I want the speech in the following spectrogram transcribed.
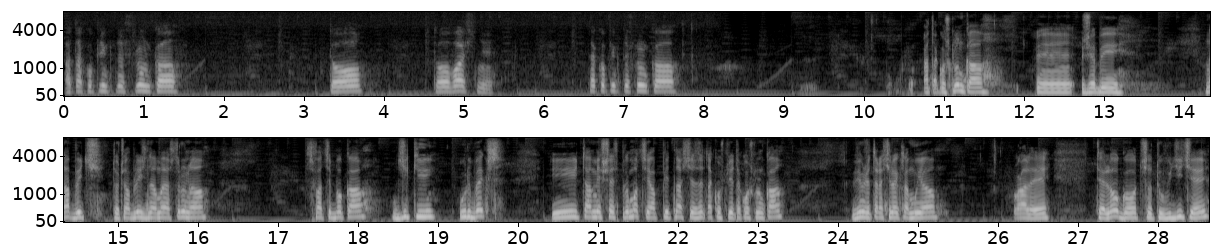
a taką piękną szklunka to, to właśnie Taką piękną szklunka. A taką szklunka, yy, żeby nabyć, to trzeba na moja strona z Facyboka, dziki, urbex i tam jeszcze jest promocja, 15 zeta kosztuje taką szklunka. Wiem, że teraz się reklamuje, ale te logo, co tu widzicie,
